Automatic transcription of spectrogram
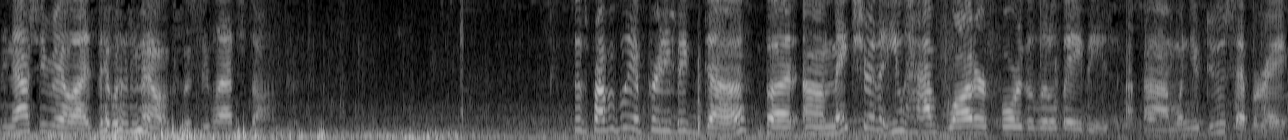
See, now she realized it was milk, so she latched on. So it's probably a pretty big duh, but um, make sure that you have water for the little babies um, when you do separate.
